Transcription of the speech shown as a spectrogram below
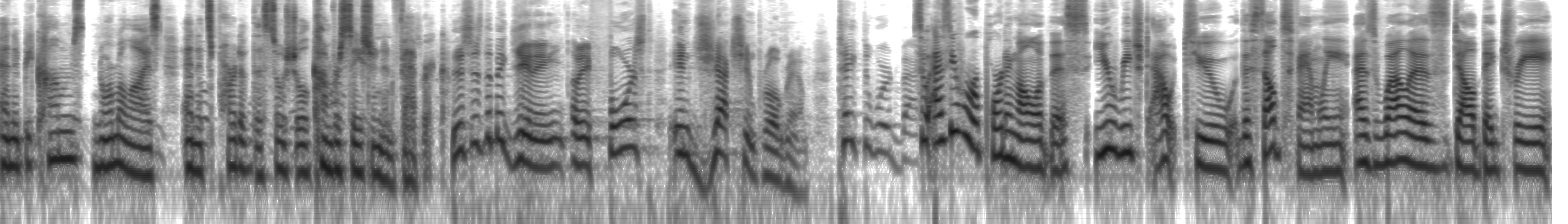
and it becomes normalized and it's part of the social conversation and fabric. This is the beginning of a forced injection program. Take the word vaccine. So, as you were reporting all of this, you reached out to the Selz family as well as Del Bigtree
